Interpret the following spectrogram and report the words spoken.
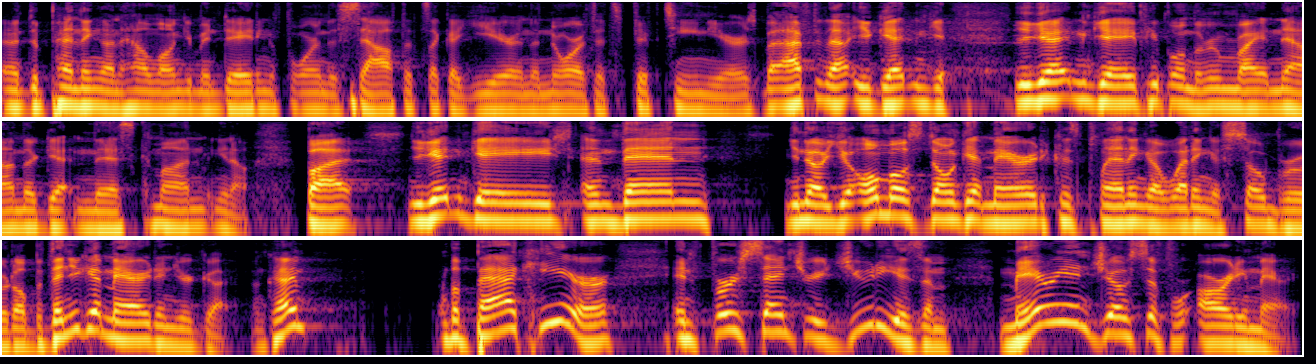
uh, depending on how long you've been dating for. In the South, it's like a year. In the North, it's 15 years. But after that, you get engaged. You get engaged. People in the room right now, and they're getting this. Come on, you know. But you get engaged, and then you know you almost don't get married because planning a wedding is so brutal. But then you get married, and you're good. Okay. But back here in first century Judaism, Mary and Joseph were already married.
